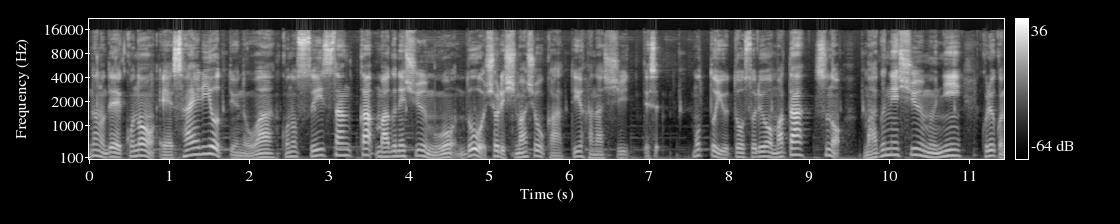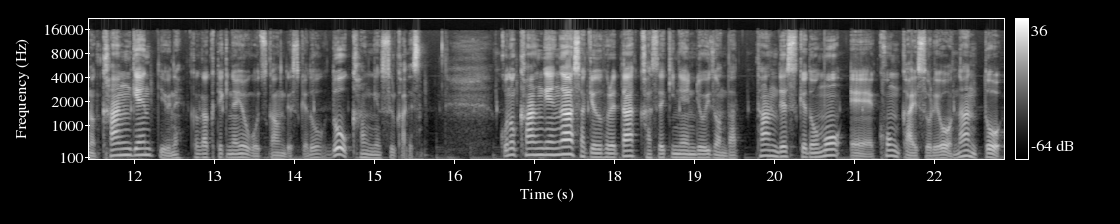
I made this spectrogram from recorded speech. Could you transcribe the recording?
なので、この、え、再利用っていうのは、この水酸化マグネシウムをどう処理しましょうかっていう話です。もっと言うと、それをまた酢のマグネシウムに、これをこの還元っていうね、科学的な用語を使うんですけど、どう還元するかです。この還元が先ほど触れた化石燃料依存だったんですけども、えー、今回それをなんと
